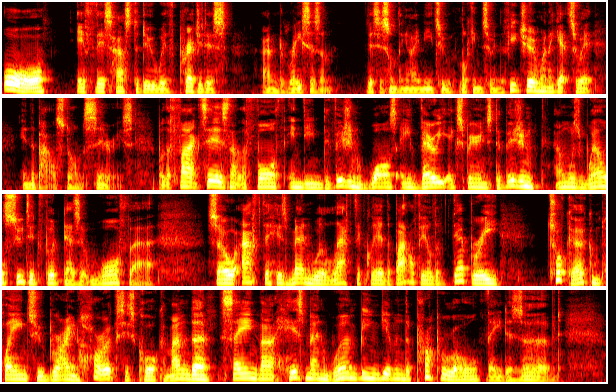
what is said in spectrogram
or if this has to do with prejudice and racism. This is something I need to look into in the future when I get to it in the Battlestorm series. But the fact is that the 4th Indian Division was a very experienced division and was well suited for desert warfare. So after his men were left to clear the battlefield of debris, Tucker complained to Brian Horrocks, his corps commander, saying that his men weren't being given the proper role they deserved.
